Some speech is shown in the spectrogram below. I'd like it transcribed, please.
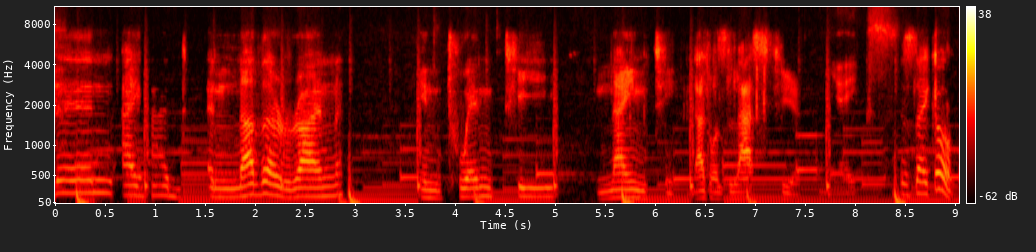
Then I had another run in 2019. That was last year. Yikes. It's like, oh.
